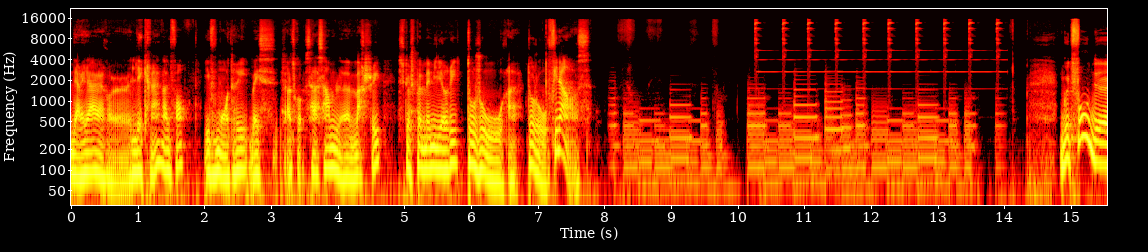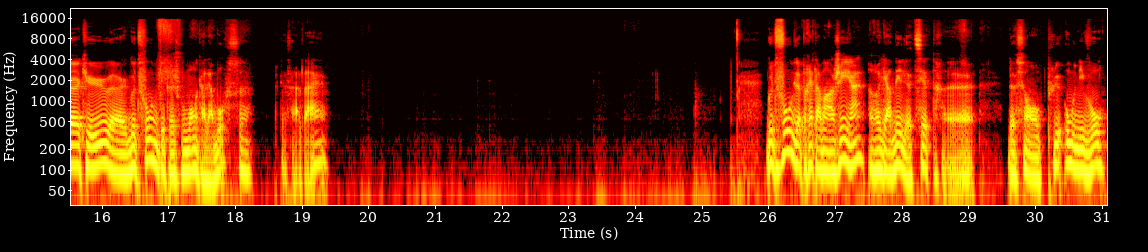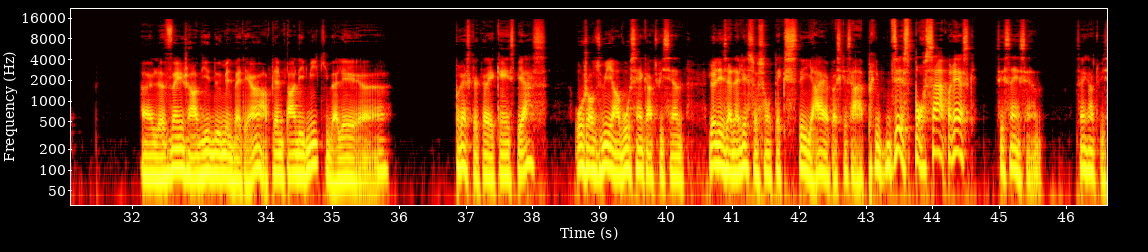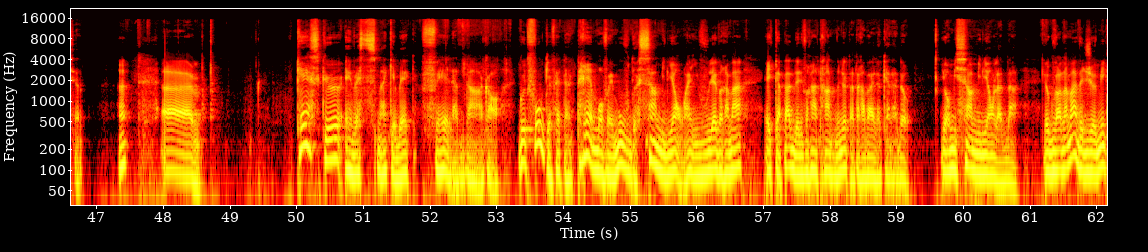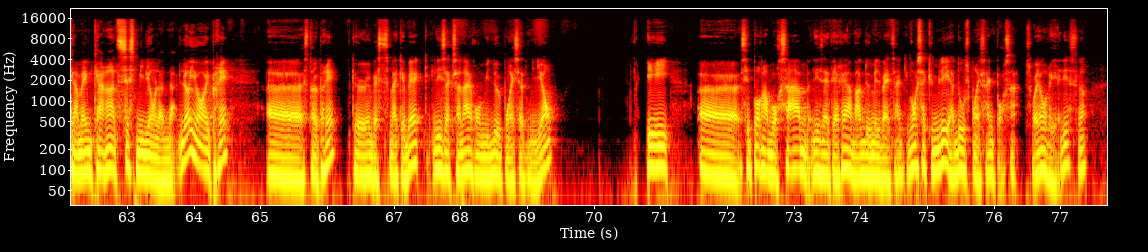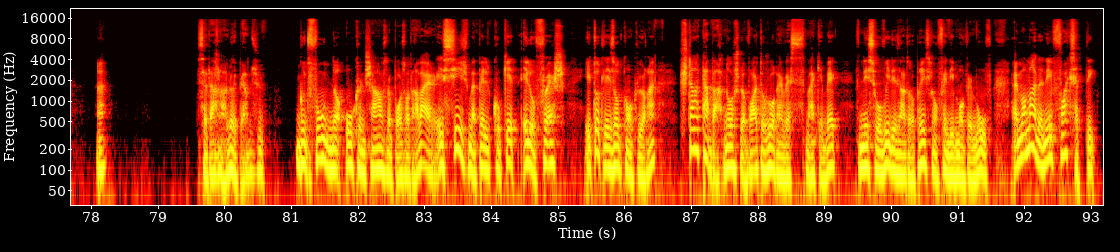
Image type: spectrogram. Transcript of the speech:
derrière euh, l'écran, dans le fond, et vous montrer, ben, en tout cas, ça semble marcher. Est-ce que je peux m'améliorer? Toujours, hein, toujours. Finance. Good Food, euh, a eu Good Food que je vous montre à la bourse, que ça a l'air. Good Food, le prêt à manger, hein? regardez le titre euh, de son plus haut niveau euh, le 20 janvier 2021, en pleine pandémie, qui valait euh, presque 15 pièces. Aujourd'hui, il en vaut 58 cents. Là, les analystes se sont excités hier parce que ça a pris 10% presque. C'est 5 cents. 58 cents. Hein? Qu'est-ce que Investissement Québec fait là-dedans encore? Goodfood qui a fait un très mauvais move de 100 millions. Hein. Ils voulaient vraiment être capable de livrer en 30 minutes à travers le Canada. Ils ont mis 100 millions là-dedans. Le gouvernement avait déjà mis quand même 46 millions là-dedans. Là, ils ont un prêt. Euh, c'est un prêt que Investissement Québec, les actionnaires ont mis 2,7 millions. Et euh, c'est pas remboursable les intérêts avant 2025. Ils vont s'accumuler à 12,5% Soyons réalistes, là cet argent-là est perdu. Good Food n'a aucune chance de passer au travers. Et si je m'appelle Cookit, HelloFresh et tous les autres concurrents, je suis en tabarnouche de voir toujours Investissement Québec venir sauver des entreprises qui ont fait des mauvais moves. À un moment donné, il faut accepter,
